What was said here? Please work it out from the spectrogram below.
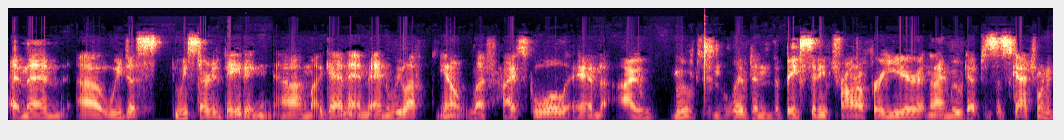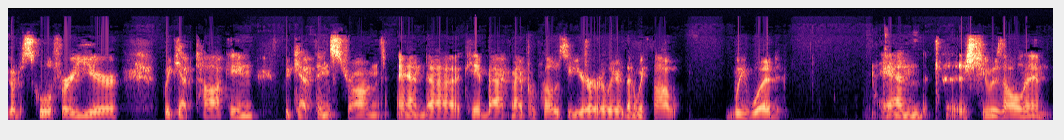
And then uh, we just we started dating um, again, and and we left you know left high school, and I moved and lived in the big city of Toronto for a year, and then I moved out to Saskatchewan to go to school for a year. We kept talking, we kept things strong, and uh, came back, and I proposed a year earlier than we thought we would, and she was all in.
